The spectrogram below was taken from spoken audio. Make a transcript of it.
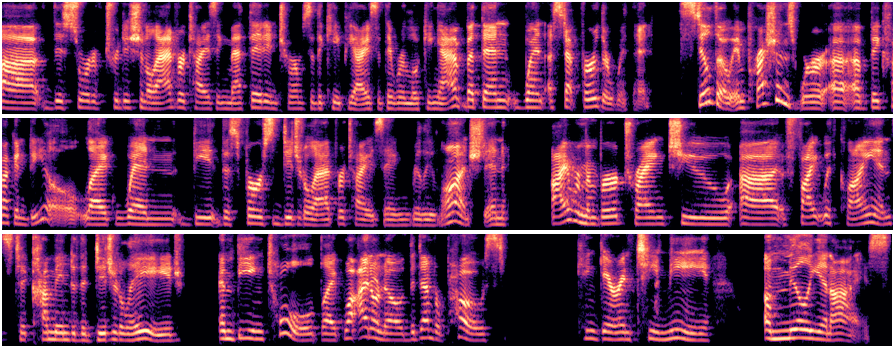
uh, this sort of traditional advertising method in terms of the KPIs that they were looking at, but then went a step further with it. Still, though, impressions were a, a big fucking deal. Like when the this first digital advertising really launched, and I remember trying to uh, fight with clients to come into the digital age and being told, like, well, I don't know, the Denver Post can guarantee me a million eyes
